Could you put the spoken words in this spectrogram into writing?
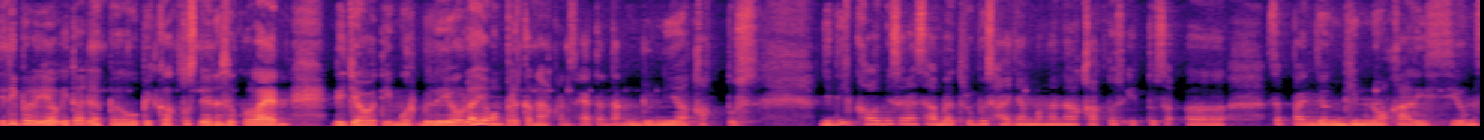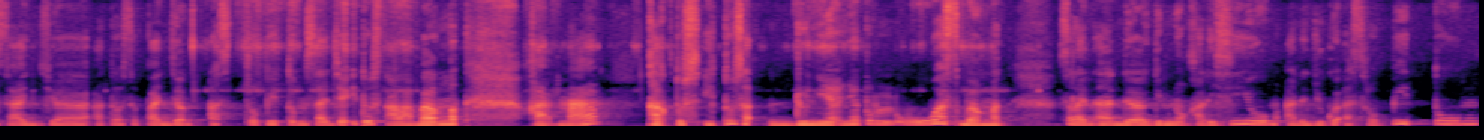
Jadi beliau itu adalah pehobi kaktus dan sukulen di Jawa Timur. Beliau lah yang memperkenalkan saya tentang dunia kaktus. Jadi kalau misalnya sahabat rubus hanya mengenal kaktus itu uh, sepanjang gimnokalisium saja atau sepanjang astropitum saja itu salah banget. Karena kaktus itu dunianya tuh luas banget. Selain ada gymnocalycium ada juga astropitum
